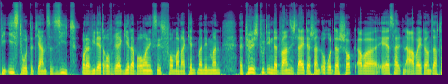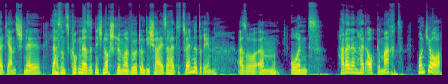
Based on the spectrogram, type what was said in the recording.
wie Eastwood das Ganze sieht oder wie der darauf reagiert, da braucht man nichts vormachen, da kennt man den Mann. Natürlich tut ihm das wahnsinnig leid, der stand auch unter Schock, aber er ist halt ein Arbeiter und sagt halt ganz schnell, lass uns gucken, dass es nicht noch schlimmer wird und die Scheiße halt zu Ende drehen. Also, ähm, mhm. und hat er dann halt auch gemacht. Und ja.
